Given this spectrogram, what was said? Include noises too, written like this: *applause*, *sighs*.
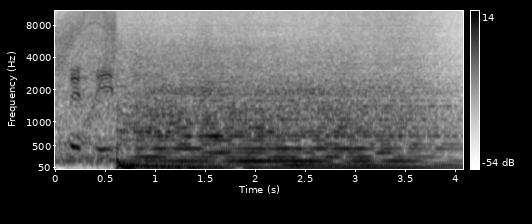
CS50.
